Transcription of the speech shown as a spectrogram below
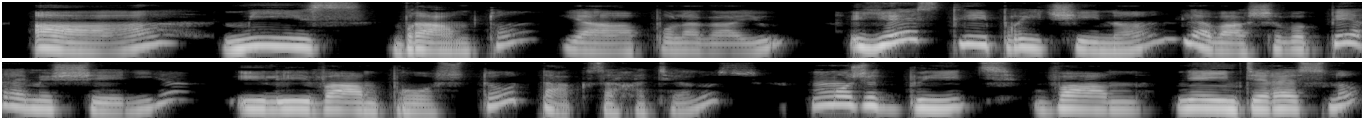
— А, мисс Брамтон, я полагаю, есть ли причина для вашего перемещения или вам просто так захотелось? Может быть, вам не интересно?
